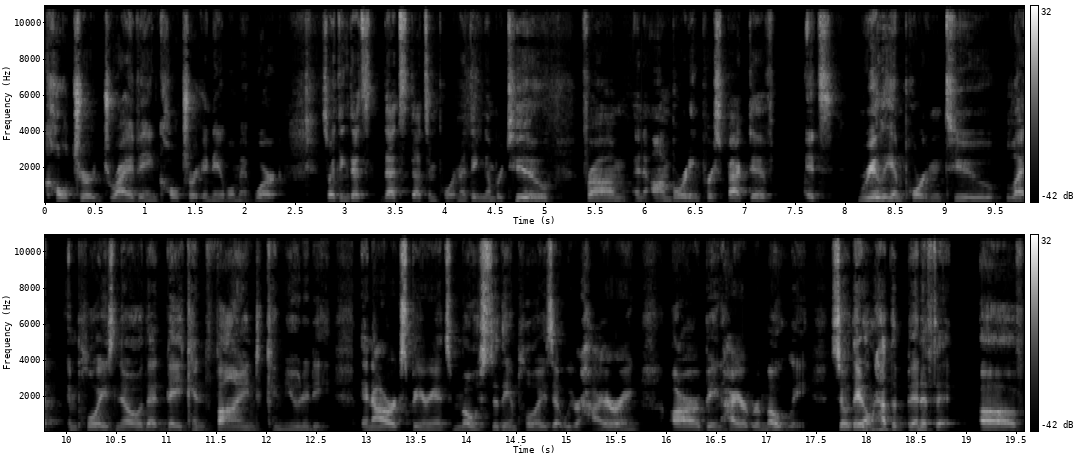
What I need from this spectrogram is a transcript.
culture driving, culture enablement work. So I think that's that's that's important. I think number two, from an onboarding perspective, it's really important to let employees know that they can find community. In our experience, most of the employees that we are hiring are being hired remotely. So they don't have the benefit of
